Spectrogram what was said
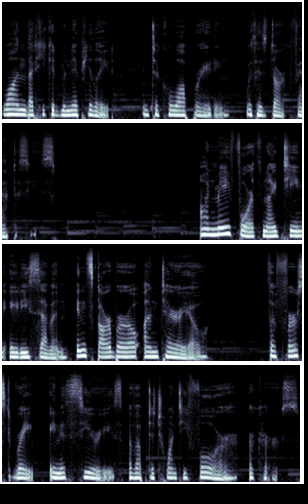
One that he could manipulate into cooperating with his dark fantasies. On May 4th, 1987, in Scarborough, Ontario, the first rape in a series of up to 24 occurs.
